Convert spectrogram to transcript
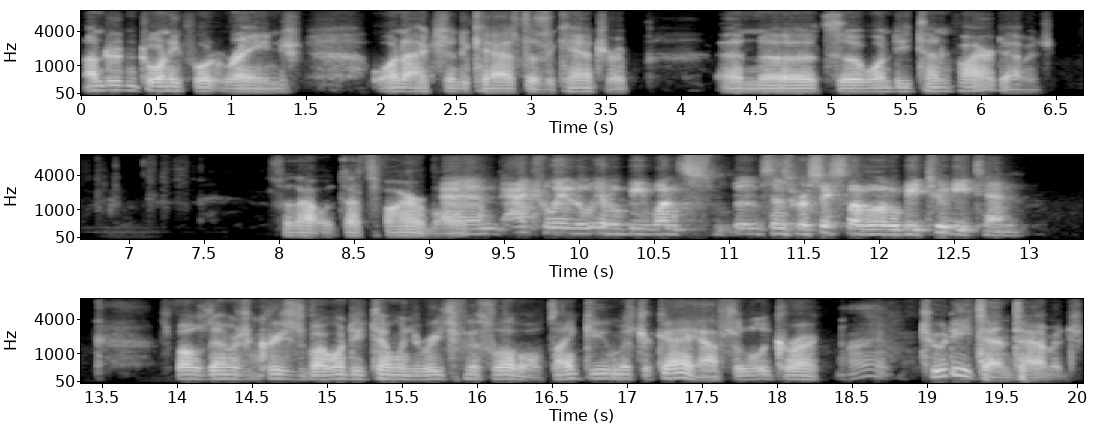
120 foot range, one action to cast as a cantrip, and uh, it's a 1d10 fire damage. So that was that's fireball. And actually, it'll, it'll be once, since we're sixth level, it'll be 2d10. Spells damage increases by 1d10 when you reach fifth level. Thank you, Mr. K. Absolutely correct. All right. 2d10 damage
